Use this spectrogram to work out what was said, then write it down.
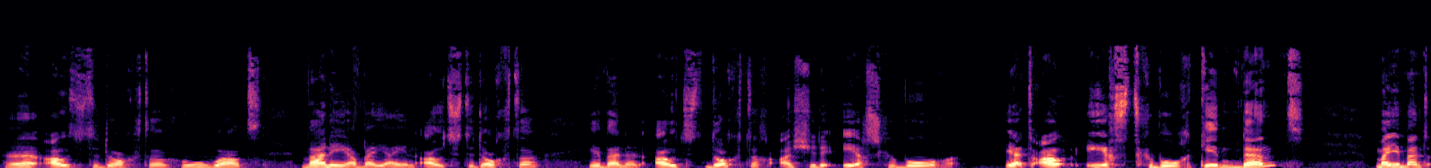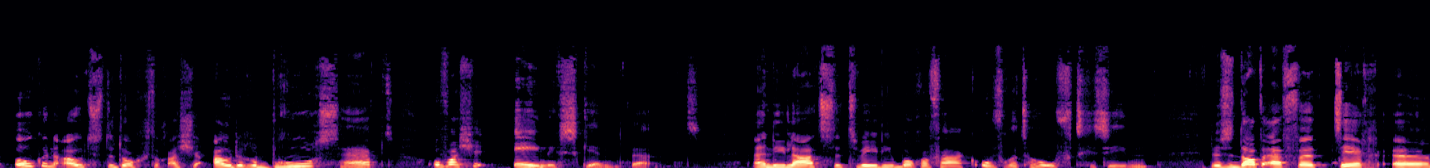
huh, oudste dochter, hoe wat? Wanneer ben jij een oudste dochter? Je bent een oudste dochter als je de eerstgeboren, ja, het eerstgeboren kind bent. Maar je bent ook een oudste dochter als je oudere broers hebt of als je enigskind bent. En die laatste twee die worden vaak over het hoofd gezien. Dus dat even ter uh,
